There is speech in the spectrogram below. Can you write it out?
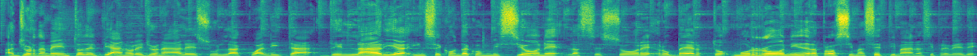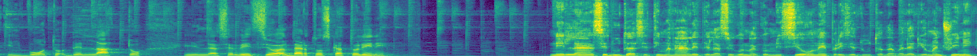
Aggiornamento del piano regionale sulla qualità dell'aria in seconda commissione, l'assessore Roberto Morroni. Nella prossima settimana si prevede il voto dell'atto. Il servizio Alberto Scattolini. Nella seduta settimanale della seconda commissione, presieduta da Valerio Mancini,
